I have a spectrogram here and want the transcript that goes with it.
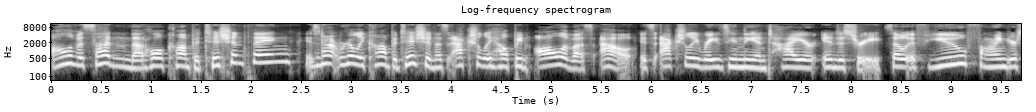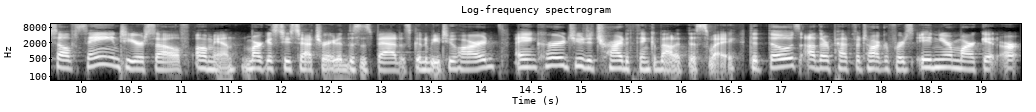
all of a sudden, that whole competition thing is not really competition. It's actually helping all of us out. It's actually raising the entire industry. So if you find yourself saying to yourself, oh man, market's too saturated. This is bad. It's going to be too hard. I encourage you to try to think about it this way that those other pet photographers in your market are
